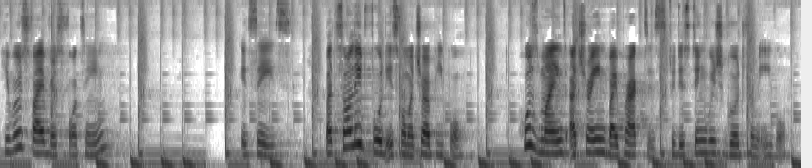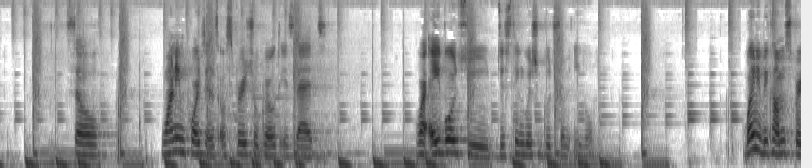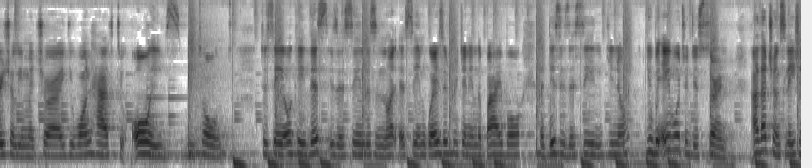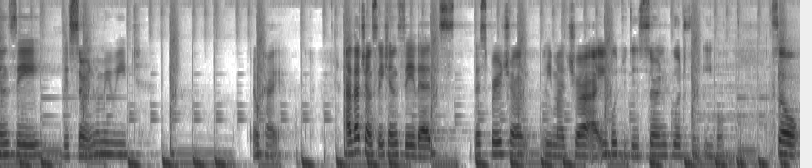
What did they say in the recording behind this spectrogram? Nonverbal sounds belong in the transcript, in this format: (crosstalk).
Hebrews 5, verse 14, it says, But solid food is for mature people, whose minds are trained by practice to distinguish good from evil. So, one importance of spiritual growth is that we're able to distinguish good from evil. When you become spiritually mature, you won't have to always be told to say, okay, this is a sin, this is not a sin. Where is it written in the Bible that this is a sin? You know, you'll be able to discern. Other translations say discern. Let me read. Okay. Other translations say that the spiritually mature are able to discern good from evil. So,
